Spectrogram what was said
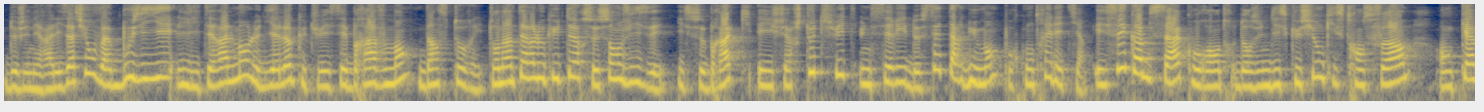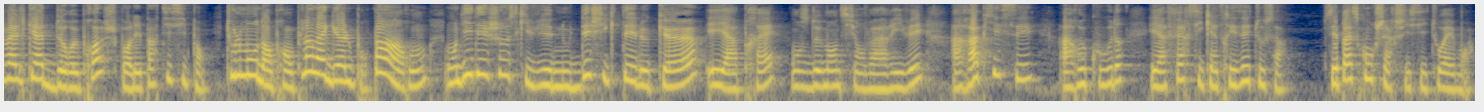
de généralisation va bousiller littéralement le dialogue que tu essaies bravement d'instaurer. Ton interlocuteur se sent visé, il se braque et il cherche tout de suite une série de sept arguments pour contrer les tiens. Et c'est comme ça qu'on rentre dans une discussion qui se transforme en cavalcade de reproches pour les participants. Tout le monde en prend plein la gueule pour pas un rond, on dit des choses qui viennent nous déchiqueter le cœur, et après, on se demande si on va arriver à rapiécer, à recoudre et à faire cicatriser tout ça. C'est pas ce qu'on cherche ici, toi et moi.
